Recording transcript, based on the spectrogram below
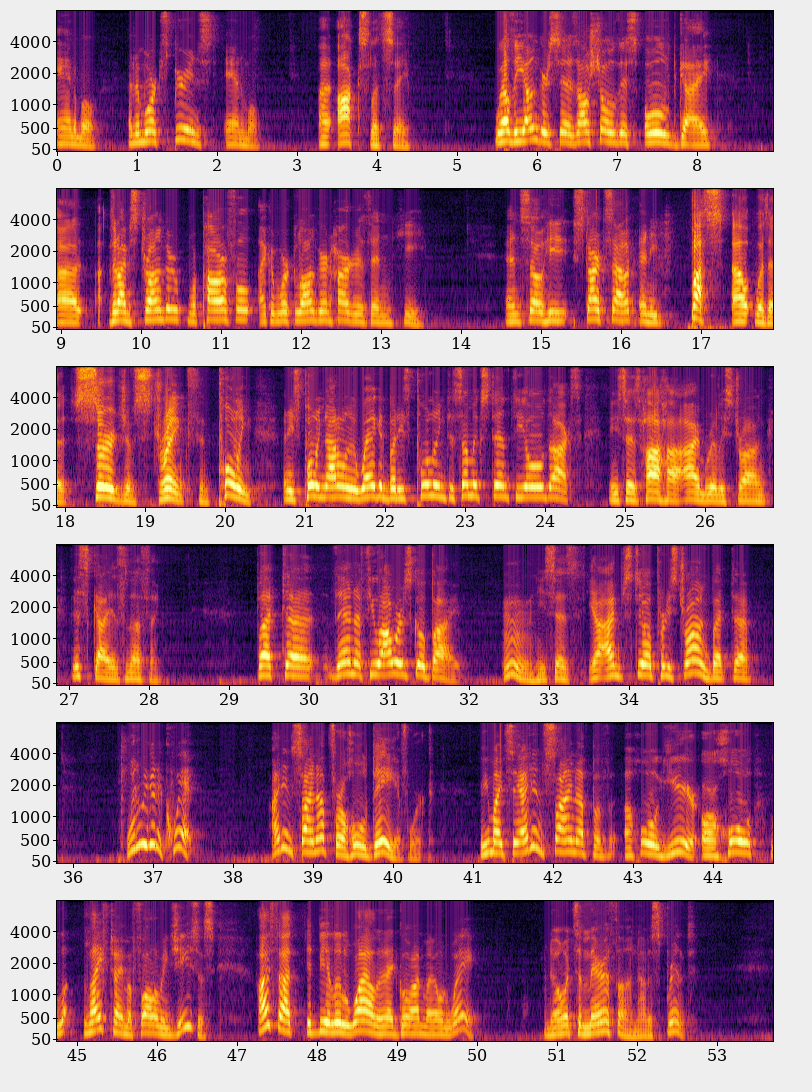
animal and a more experienced animal, an ox, let's say. Well, the younger says, I'll show this old guy uh, that I'm stronger, more powerful, I can work longer and harder than he. And so he starts out and he busts out with a surge of strength and pulling. And he's pulling not only the wagon, but he's pulling to some extent the old ox. And he says, Ha ha, I'm really strong. This guy is nothing. But uh, then a few hours go by Mm, he says, Yeah, I'm still pretty strong, but uh, when are we going to quit? I didn't sign up for a whole day of work. Or you might say, I didn't sign up of a whole year or a whole lifetime of following Jesus. I thought it'd be a little while and I'd go on my own way. No, it's a marathon, not a sprint.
